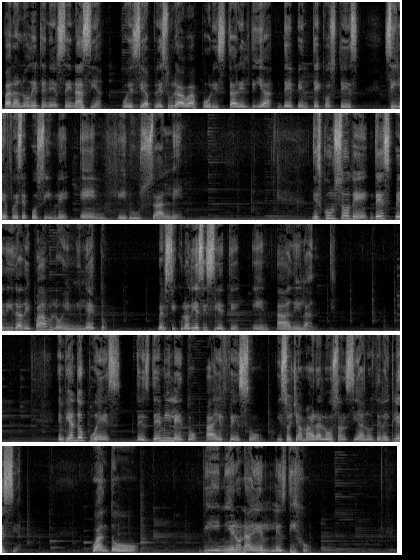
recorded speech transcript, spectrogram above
para no detenerse en Asia, pues se apresuraba por estar el día de Pentecostés si le fuese posible en Jerusalén. Discurso de despedida de Pablo en Mileto, versículo 17 en adelante. Enviando pues desde Mileto a Efeso, hizo llamar a los ancianos de la iglesia. Cuando vinieron a él, les dijo,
